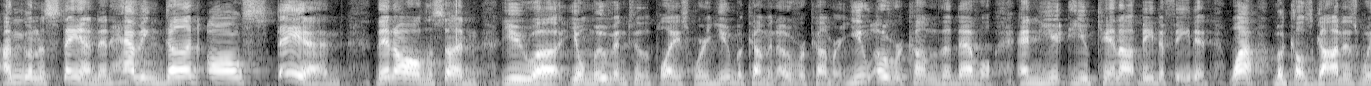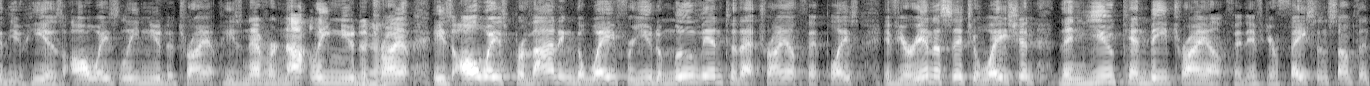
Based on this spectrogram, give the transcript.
I'm going to stand, and having done all stand, then all of a sudden you, uh, you'll move into the place where you become an overcomer. You overcome the devil and you, you cannot be defeated. Why? Because God is with you. He is always leading you to triumph. He's never not leading you to Yeah. triumph. He's always providing the way for you to move into that triumphant place. If you're in a situation, then you can be triumphant. If you're facing something,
